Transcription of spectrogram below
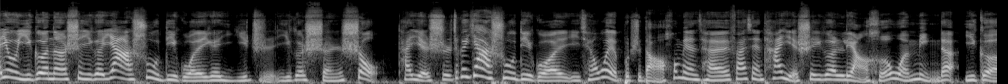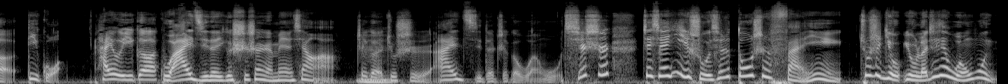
有一个呢，是一个亚述帝国的一个遗址，一个神兽，它也是这个亚述帝国。以前我也不知道，后面才发现它也是一个两河文明的一个帝国。还有一个古埃及的一个狮身人面像啊，这个就是埃及的这个文物。其实这些艺术其实都是反映，就是有有了这些文物，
